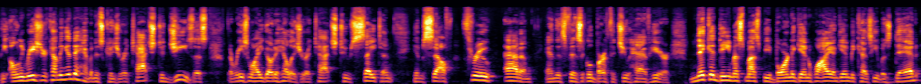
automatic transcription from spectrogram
The only reason you're coming into heaven is because you're attached to Jesus. The reason why you go to hell is you're attached to Satan himself through Adam and this physical birth that you have here. Nicodemus must be born again. Why again? Because he was dead,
